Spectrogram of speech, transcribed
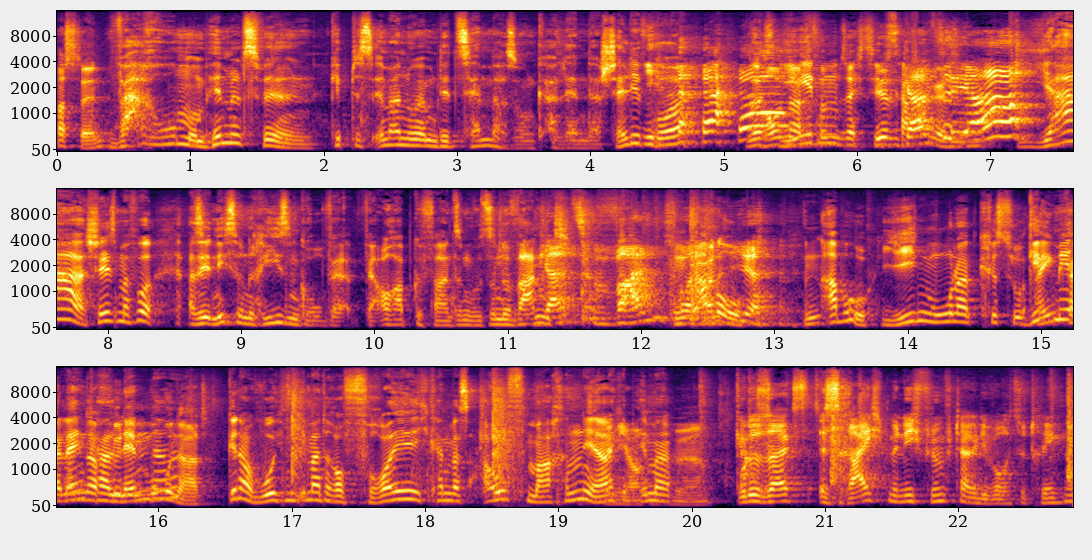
Was denn? Warum um Himmels Willen gibt es immer nur im Dezember so einen Kalender? Stell dir vor, du hast jeden 165 Tage. Jahr? Ja, stell dir mal vor. Also nicht so ein riesengroß, wäre wär auch abgefahren, so eine, so eine Wand. Ganze Wand Ein von Abo. Bier. Ein Abo. Jeden Monat kriegst du Gib einen mir Kalender, einen Kalender, für den Monat. genau, wo ich mich immer darauf freue. Ich kann was aufmachen, ja. Ich ich immer. Wo du sagst, es reicht mir nicht, fünf Tage die Woche zu trinken.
